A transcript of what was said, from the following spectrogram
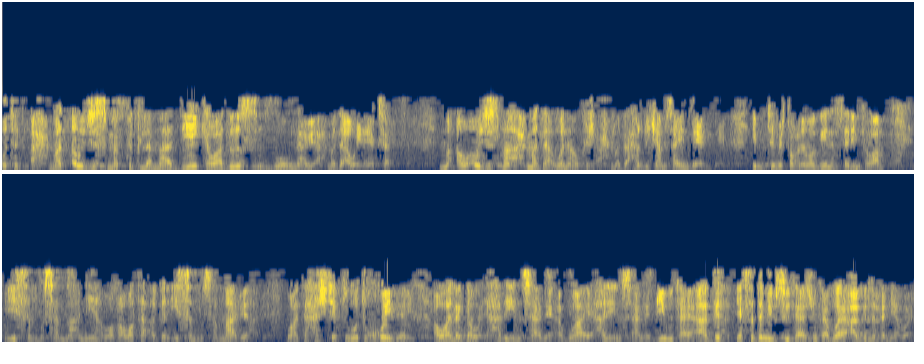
وتت ئەحمد ئەو جسمە کت لە مادیەی کەوا دروست بووە و ناوی یەکسەر أو أو جسم أحمد وناوكش أحمد. هردو كام ساين بيك تيمية طبعا وقينا السري كوام اسم مسمانية وغلطة أقل اسم مسمى به وتحشتك وتو خوي به أو لقل هر إنسان أبوايا هر إنسان بيوتا أقل يكسد مي بسوتا شنك أبوايا أقل لدنيا أبوايا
